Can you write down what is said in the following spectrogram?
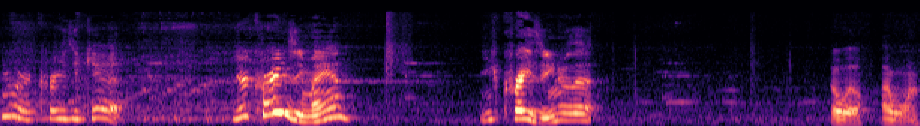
You are a crazy cat. You're crazy, man. You're crazy, you know that? Oh well, I won.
